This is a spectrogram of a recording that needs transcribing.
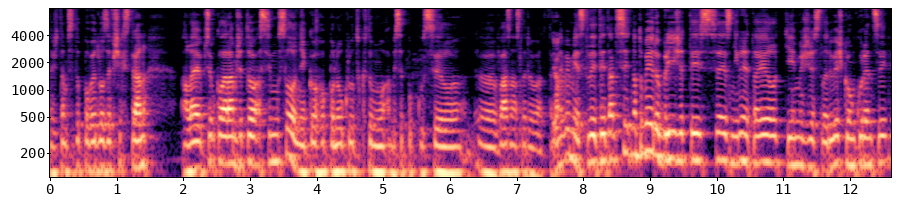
Takže tam se to povedlo ze všech stran. Ale předpokládám, že to asi muselo někoho ponouknout k tomu, aby se pokusil uh, vás následovat. Tak jo. nevím, jestli ty, tady si, na tobě je dobrý, že ty se z nikdy netajil tím, že sleduješ konkurenci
